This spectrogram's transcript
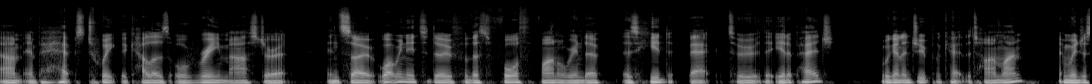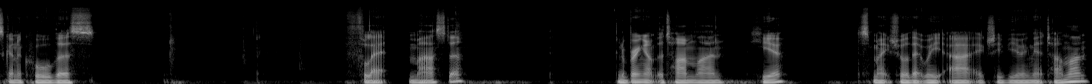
um, and perhaps tweak the colors or remaster it. And so what we need to do for this fourth final render is head back to the edit page. We're going to duplicate the timeline and we're just going to call this flat master. I'm going to bring up the timeline here. Just make sure that we are actually viewing that timeline.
